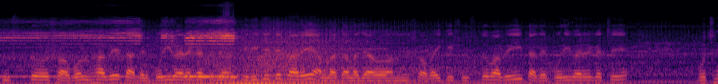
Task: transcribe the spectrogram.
সুস্থ, সবলভাবে তাদের পরিবারের কাছে যেন ফিরে যেতে পারে। আল্লাহ তালা যেমন সবাইকে সুস্থভাবেই তাদের পরিবারের কাছে পৌঁছে,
